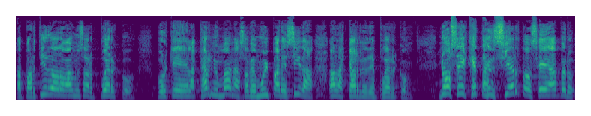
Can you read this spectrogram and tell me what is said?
A partir de ahora van a usar puerco, porque la carne humana sabe muy parecida a la carne de puerco. No sé qué tan cierto sea, pero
